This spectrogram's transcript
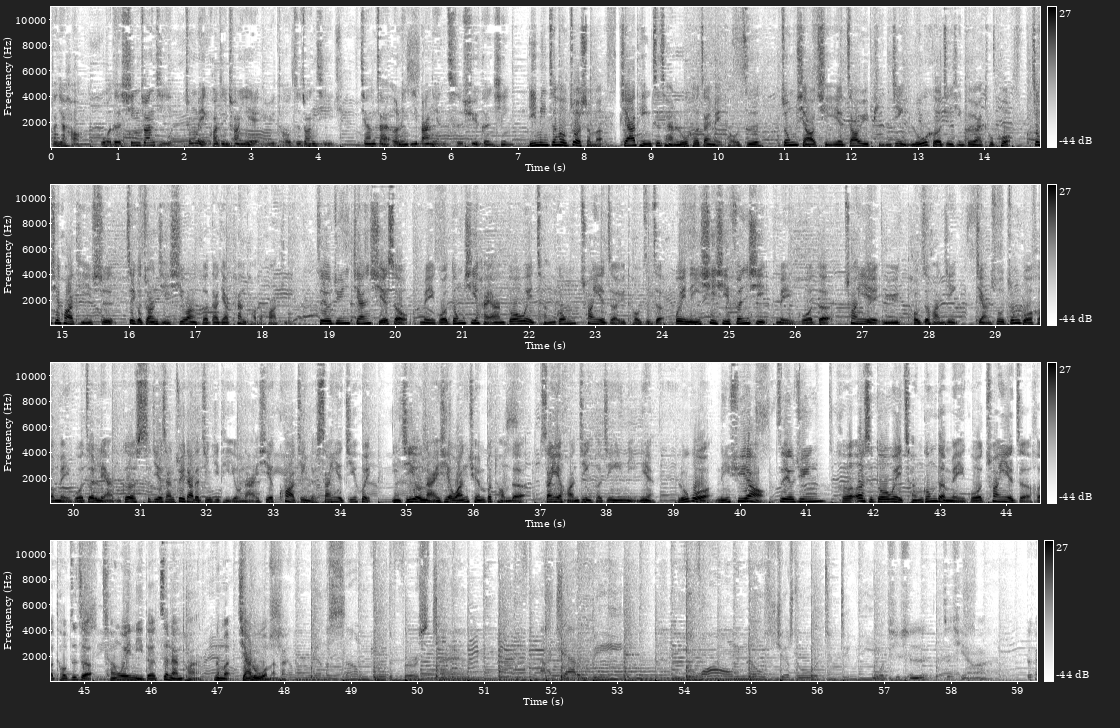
大家好，我的新专辑《中美跨境创业与投资专辑》将在二零一八年持续更新。移民之后做什么？家庭资产如何在美投资？中小企业遭遇瓶颈，如何进行对外突破？这些话题是这个专辑希望和大家探讨的话题。自由军将携手美国东西海岸多位成功创业者与投资者，为您细细分析美国的创业与投资环境。讲述中国和美国这两个世界上最大的经济体有哪一些跨境的商业机会，以及有哪一些完全不同的商业环境和经营理念。如果您需要自由军和二十多位成功的美国创业者和投资者成为你的智囊团，那么加入我们吧。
